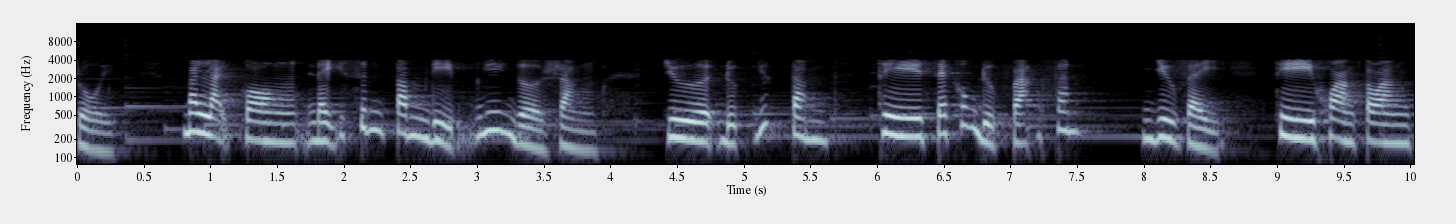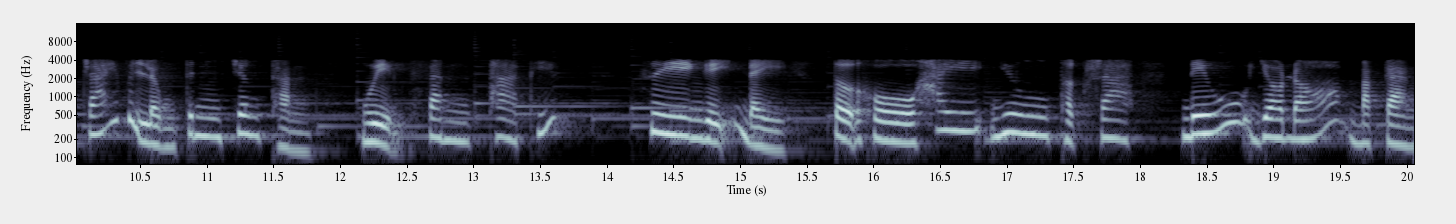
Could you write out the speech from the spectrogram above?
rồi, mà lại còn nảy sinh tâm niệm nghi ngờ rằng chưa được nhất tâm thì sẽ không được vãng sanh. Như vậy, thì hoàn toàn trái với lòng tin chân thành nguyện sanh tha thiết suy nghĩ này tự hồ hay nhưng thật ra nếu do đó mà càng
